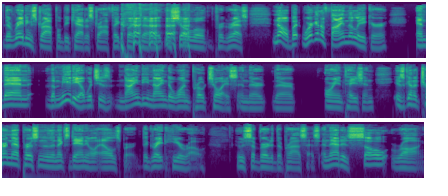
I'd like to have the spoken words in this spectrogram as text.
The ratings drop will be catastrophic, but uh, the show will progress. No, but we're going to find the leaker, and then the media, which is 99 to 1 pro choice in their, their orientation, is going to turn that person into the next Daniel Ellsberg, the great hero who subverted the process. And that is so wrong.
